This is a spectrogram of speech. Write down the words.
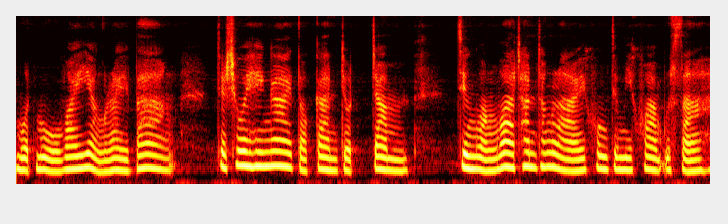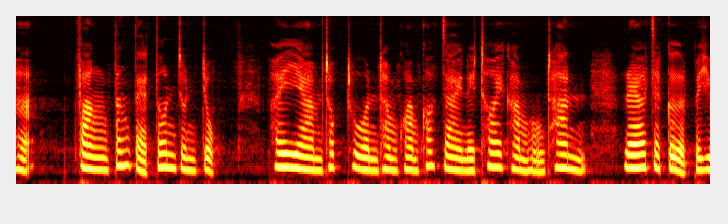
หมวดหมู่ไว้อย่างไรบ้าง จะช่วยให้ง่ายต่อการจดจำจึงหวังว่าท่านทั้งหลายคงจะมีความอุตสาหะ ฟังตั้งแต่ต้นจนจบ พยายามทบทวนทำความเข้าใจในถ้อยคำของท่าน แล้วจะเกิดประโย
